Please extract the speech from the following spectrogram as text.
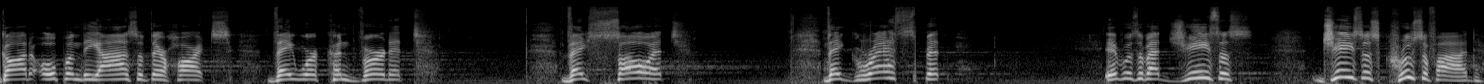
God opened the eyes of their hearts. They were converted. They saw it. They grasped it. It was about Jesus, Jesus crucified.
